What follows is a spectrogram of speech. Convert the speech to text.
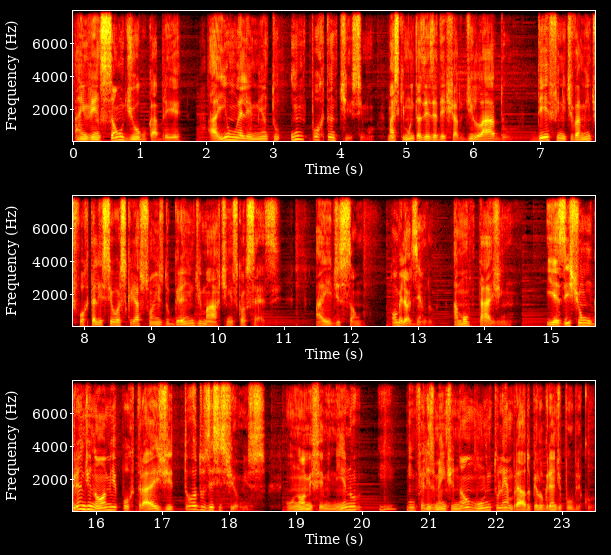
A Invenção de Hugo Cabret, Aí um elemento importantíssimo, mas que muitas vezes é deixado de lado, definitivamente fortaleceu as criações do grande Martin Scorsese: a edição. Ou melhor dizendo, a montagem. E existe um grande nome por trás de todos esses filmes. Um nome feminino e, infelizmente, não muito lembrado pelo grande público.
